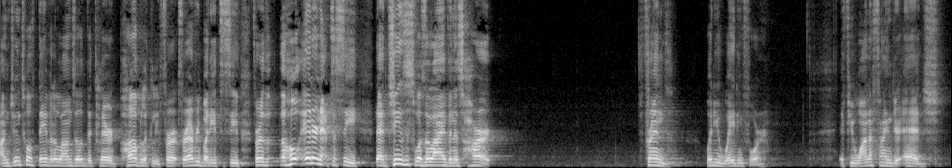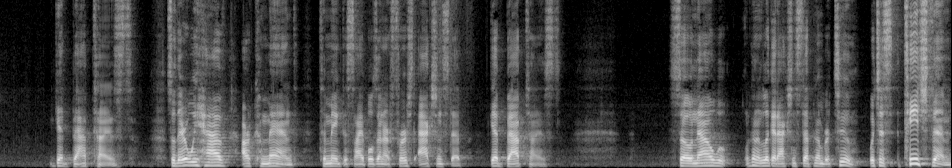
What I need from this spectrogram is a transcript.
On June 12th, David Alonso declared publicly for, for everybody to see, for the whole internet to see, that Jesus was alive in his heart. Friend, what are you waiting for? If you want to find your edge, get baptized. So there we have our command to make disciples and our first action step get baptized. So now we're going to look at action step number two, which is teach them.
